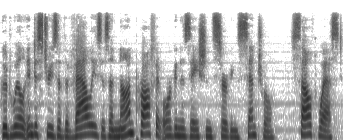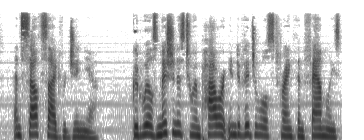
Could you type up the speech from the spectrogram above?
Goodwill Industries of the Valleys is a nonprofit organization serving Central, Southwest, and Southside Virginia. Goodwill's mission is to empower individuals, strengthen families,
